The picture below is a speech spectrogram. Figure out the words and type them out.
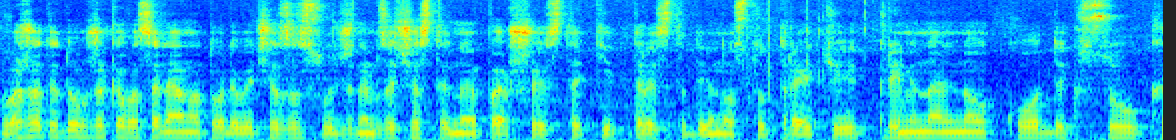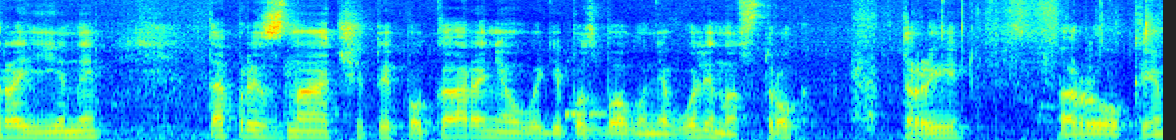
Вважати Довжика Василя Анатолійовича засудженим за частиною першої статті 393 Кримінального кодексу України та призначити покарання у виді позбавлення волі на строк 3 роки.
